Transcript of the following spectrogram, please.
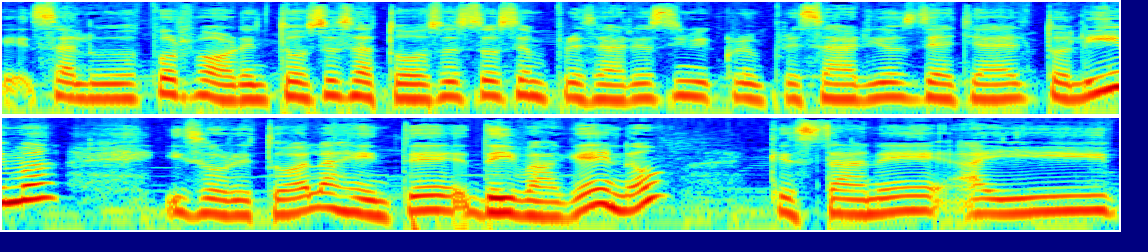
Eh, saludos por favor entonces a todos estos empresarios y microempresarios de allá del Tolima y sobre todo a la gente de Ibagué, ¿no? Que están eh, ahí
